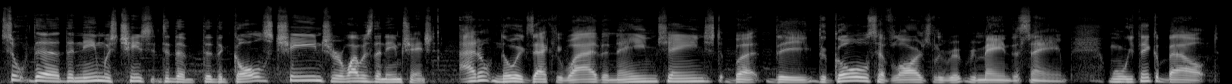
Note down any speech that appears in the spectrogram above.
So the, the name was changed. Did the, did the goals change, or why was the name changed? I don't know exactly why the name changed, but the the goals have largely re- remained the same. When we think about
